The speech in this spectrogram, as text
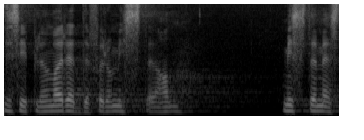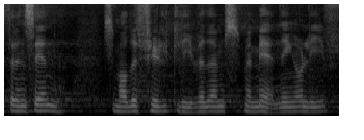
Disiplene var redde for å miste han. Miste mesteren sin, som hadde fylt livet deres med mening og liv.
